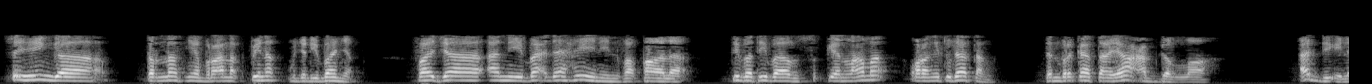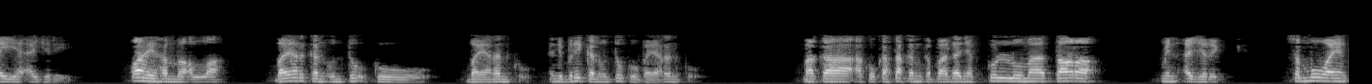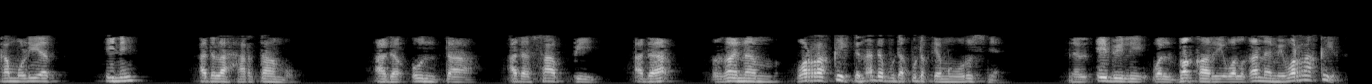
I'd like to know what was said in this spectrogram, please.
sehingga ternaknya beranak pinak menjadi banyak. Faja'ani ba'da hinin faqala. Tiba-tiba sekian lama orang itu datang dan berkata ya Abdullah Addi ilayya ajri. Wahai hamba Allah, bayarkan untukku bayaranku. Ini berikan untukku bayaranku. Maka aku katakan kepadanya, Kullu ma tara min ajrik. Semua yang kamu lihat ini adalah hartamu. Ada unta, ada sapi, ada ghanam, warraqiq, dan ada budak-budak yang mengurusnya. Minal ibili, wal bakari, wal ghanami, warraqiq.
